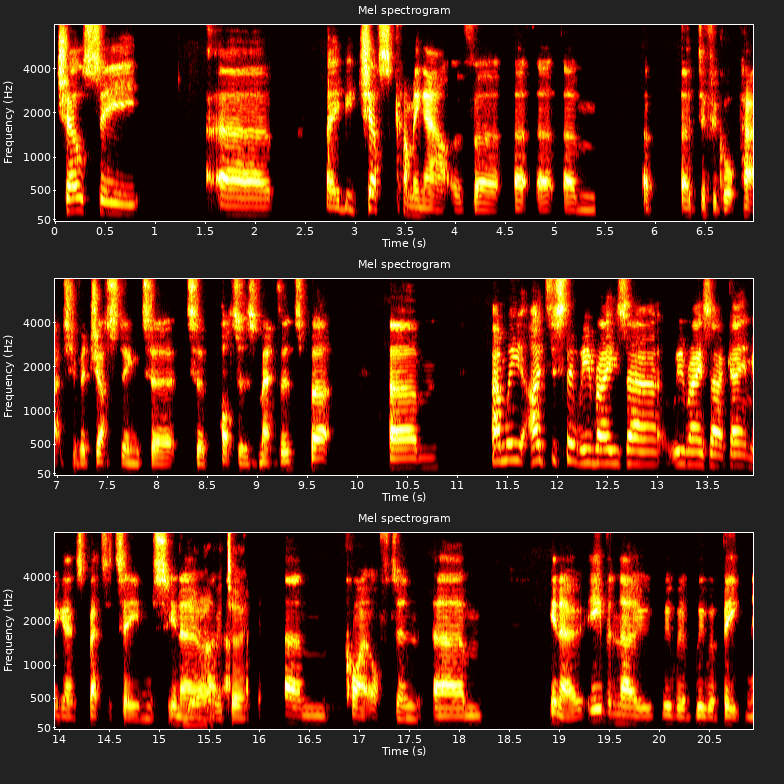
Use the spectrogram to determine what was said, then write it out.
Chelsea uh, maybe just coming out of uh, a, a, um, a, a difficult patch of adjusting to to Potter's methods, but. Um, and we, I just think we raise our we raise our game against better teams. You know, Yeah, we do. um, quite often. Um, you know, even though we were we were beaten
